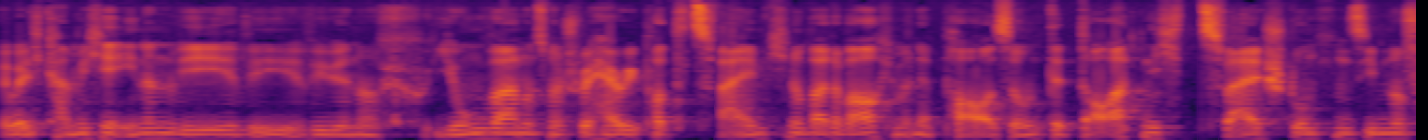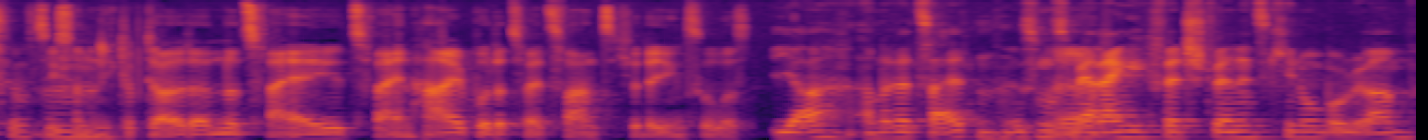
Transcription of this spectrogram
Ja, weil ich kann mich erinnern, wie, wie, wie wir noch jung waren und zum Beispiel Harry Potter 2 im Kino war, da war auch immer eine Pause und der dauert nicht 2 Stunden 57, mhm. sondern ich glaube, der dauert nur zwei, zweieinhalb oder 2,20 oder irgend sowas. Ja, andere Zeiten. Es muss ja. mehr reingequetscht werden ins Kinoprogramm.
